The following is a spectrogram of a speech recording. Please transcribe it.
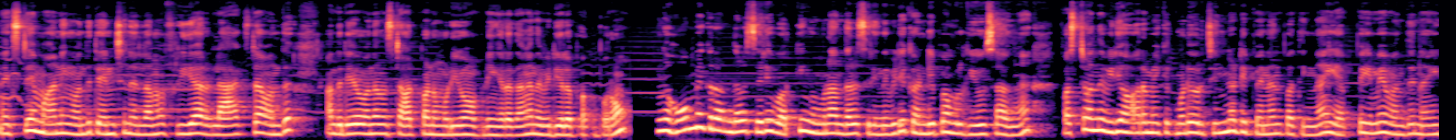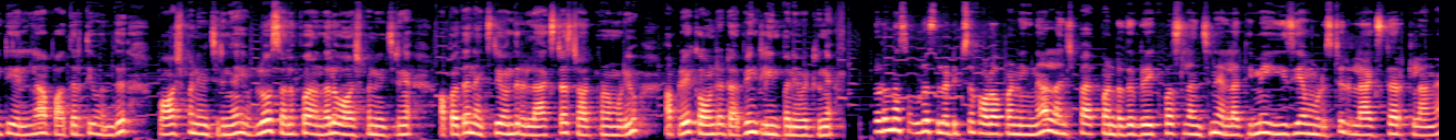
நெக்ஸ்ட் டே மார்னிங் வந்து டென்ஷன் இல்லாமல் ஃப்ரீயாக ரிலாக்ஸ்டாக வந்து அந்த டேவை வந்து நம்ம ஸ்டார்ட் பண்ண முடியும் அப்படிங்கிறதாங்க இந்த வீடியோவில் பார்க்க போகிறோம் நீங்கள் ஹோம் மேக்கராக இருந்தாலும் சரி ஒர்க்கிங் உமனாக இருந்தாலும் சரி இந்த வீடியோ கண்டிப்பாக உங்களுக்கு யூஸ் ஆகுங்க. ஃபஸ்ட்டு வந்து வீடியோ ஆரம்பிக்கிறதுக்கு முன்னாடி ஒரு சின்ன டிப் என்னென்னு பார்த்தீங்கன்னா எப்பயுமே வந்து நைட்டு எல்லா பாத்திரத்தையும் வந்து வாஷ் பண்ணி வச்சுருங்க. எவ்வளோ சலுப்பாக இருந்தாலும் வாஷ் பண்ணி வச்சுருங்க. அப்போ தான் நெக்ஸ்ட் டே வந்து ரிலாக்ஸ்டாக ஸ்டார்ட் பண்ண முடியும். அப்படியே கவுண்டர் டாப்பையும் க்ளீன் பண்ணி விட்டுருங்க. இதோட நான் சொல்கிற சில டிப்ஸை ஃபாலோ பண்ணிங்கன்னா லஞ்ச் பேக் பண்ணுறது பிரேக்ஃபாஸ்ட் லஞ்சுன்னு எல்லாத்தையுமே ஈஸியாக முடிச்சுட்டு ரிலாக்ஸ்டாக இருக்கலாங்க.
